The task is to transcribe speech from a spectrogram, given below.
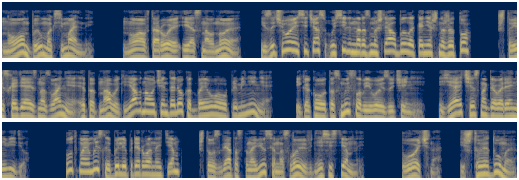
но он был максимальный. Ну а второе и основное, из-за чего я сейчас усиленно размышлял, было, конечно же, то, что, исходя из названия, этот навык явно очень далек от боевого применения, и какого-то смысла в его изучении я, честно говоря, не видел. Тут мои мысли были прерваны тем, что взгляд остановился на слове «внесистемный». Точно. И что я думаю?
